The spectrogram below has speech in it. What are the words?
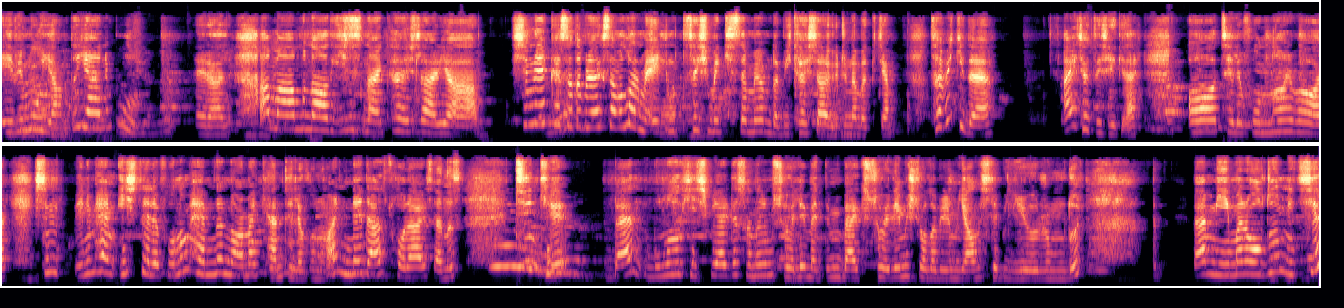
evime uyandı yani bu herhalde. Ama bunu al gitsin arkadaşlar ya. Şimdi kasada bıraksam olur mu? Elimi taşımak istemiyorum da birkaç daha ürüne bakacağım. Tabii ki de. Ay çok teşekkürler. Aa telefonlar var. Şimdi benim hem iş telefonum hem de normal kendi telefonum var. Neden sorarsanız. Çünkü ben bunu hiçbir yerde sanırım söylemedim. Belki söylemiş de olabilirim. Yanlış da biliyorumdur. Ben mimar olduğum için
